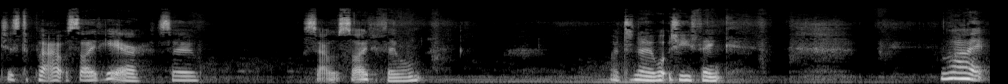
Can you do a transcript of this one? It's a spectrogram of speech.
just to put outside here. So it's outside if they want. I don't know, what do you think? Right,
